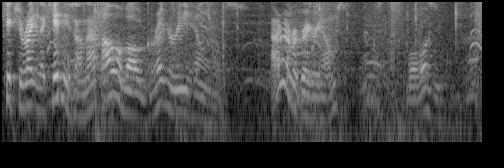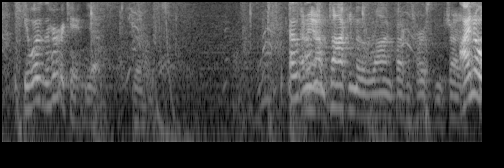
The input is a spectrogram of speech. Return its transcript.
Kicked you right in the kidneys on that. How about Gregory Helms? I remember Gregory Helms. What was he? He was the Hurricane. Yes. I, I mean, I'm talking to the wrong fucking person to try to I know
